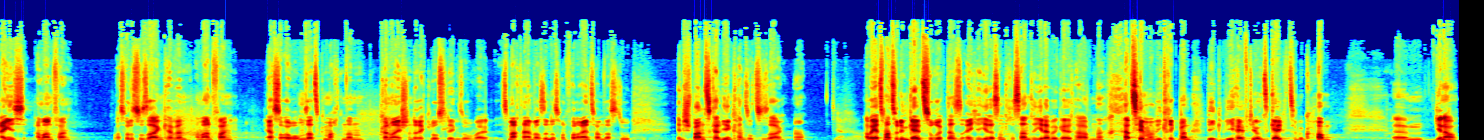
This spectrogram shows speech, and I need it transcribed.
eigentlich am Anfang. Was würdest du sagen, Kevin? Am Anfang erste Euro Umsatz gemacht und dann kann man eigentlich schon direkt loslegen, so, weil es macht einfach Sinn, das von vornherein zu haben, dass du entspannt skalieren kannst sozusagen. Ja? Aber jetzt mal zu dem Geld zurück, das ist eigentlich hier das Interessante, jeder will Geld haben. Ne? Erzähl mal, wie kriegt man, wie, wie helft ihr uns Geld zu bekommen? Ähm, genau.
